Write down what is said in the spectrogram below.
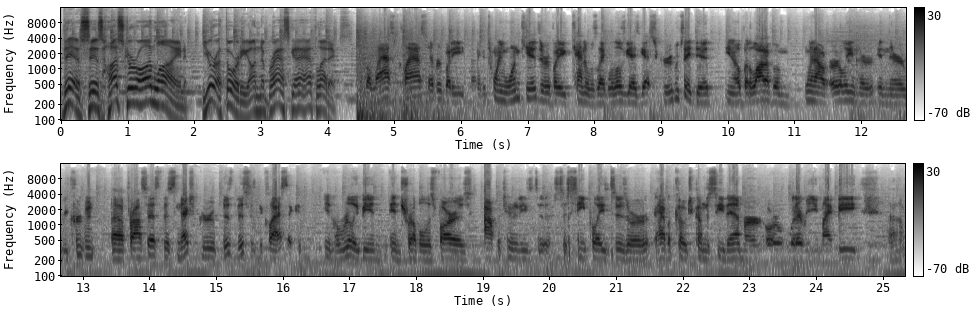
This is Husker Online, your authority on Nebraska athletics the last class, everybody, like the 21 kids, everybody kind of was like, well, those guys got screwed, which they did, you know, but a lot of them went out early in their in their recruitment uh, process. This next group, this this is the class that could, you know, really be in, in trouble as far as opportunities to, to see places or have a coach come to see them or, or whatever you might be. Um,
